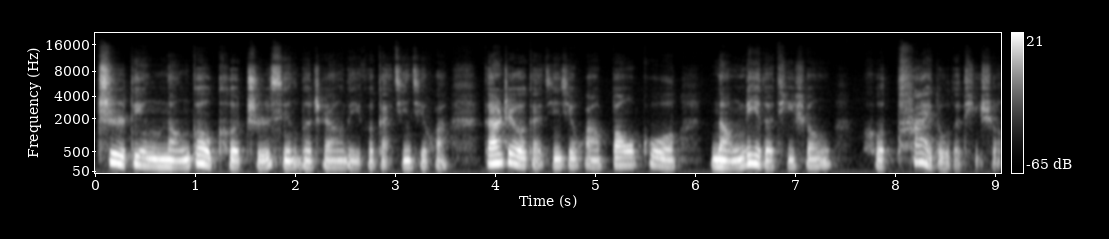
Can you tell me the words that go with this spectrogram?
制定能够可执行的这样的一个改进计划。当然，这个改进计划包括能力的提升和态度的提升。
